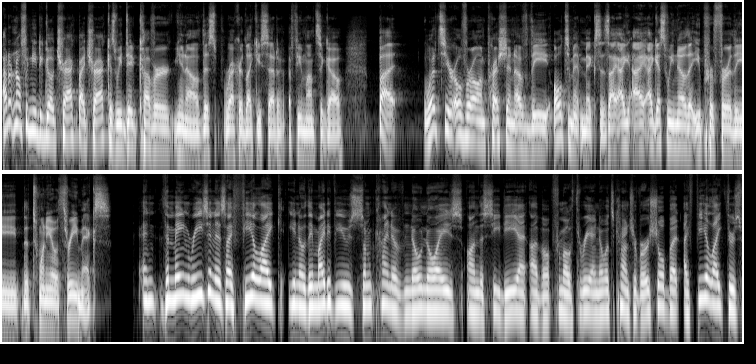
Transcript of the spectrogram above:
I don't know if we need to go track by track because we did cover, you know, this record, like you said, a, few months ago. But what's your overall impression of the ultimate mixes? I, I, I- guess we know that you prefer the the 2003 mix. And the main reason is I feel like, you know, they might have used some kind of no noise on the CD uh, of, uh, from 03. I know it's controversial, but I feel like there's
